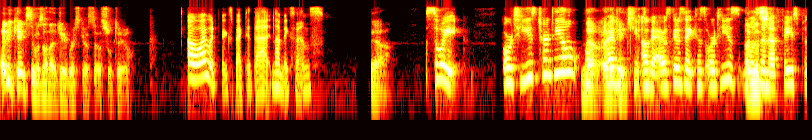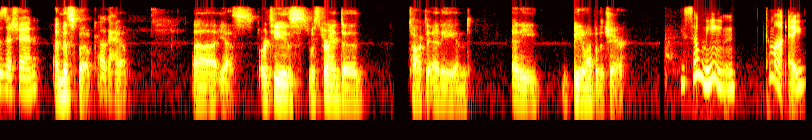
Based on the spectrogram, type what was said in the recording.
Eddie Kingston was on that Jay Briscoe special too. Oh, I would have expected that. That makes sense. Yeah. So wait, Ortiz turned heel? No, Or Eddie King- Kingston. Okay, I was gonna say because Ortiz I was miss- in a face position. I misspoke. Okay. Yeah. Uh, yes. Ortiz was trying to talk to Eddie, and Eddie beat him up with a chair. He's so mean. Come on, Eddie.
